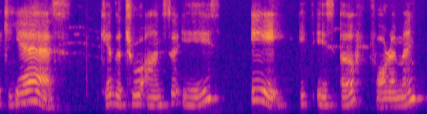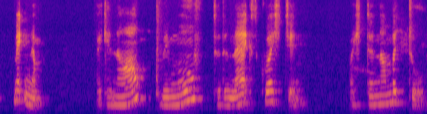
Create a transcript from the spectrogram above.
Okay, yes. Okay, the true answer is A. It is a foramen magnum. Okay, now we move to the next question. Question number two.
